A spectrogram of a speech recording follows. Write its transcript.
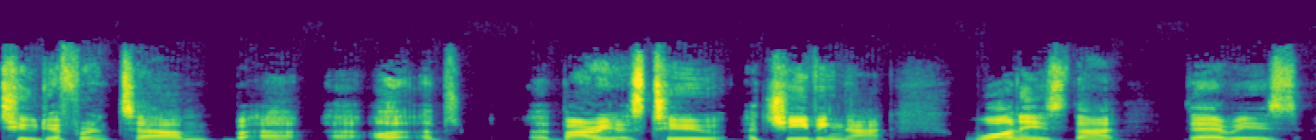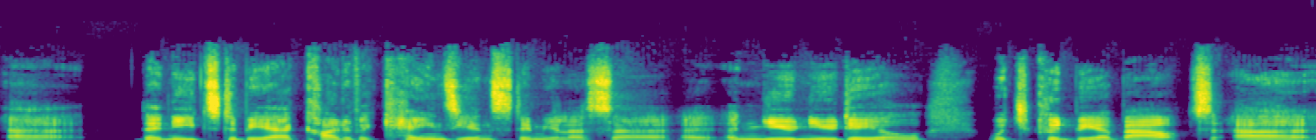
two different um, uh, uh, uh, uh, barriers to achieving that. One is that there is uh, there needs to be a kind of a Keynesian stimulus, a, a, a new New Deal, which could be about uh,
